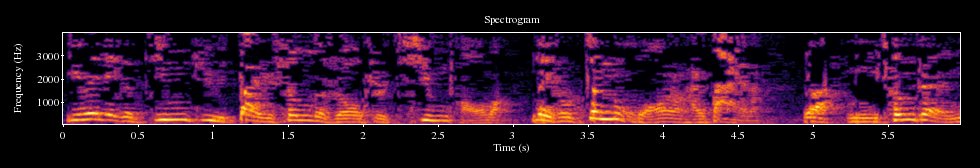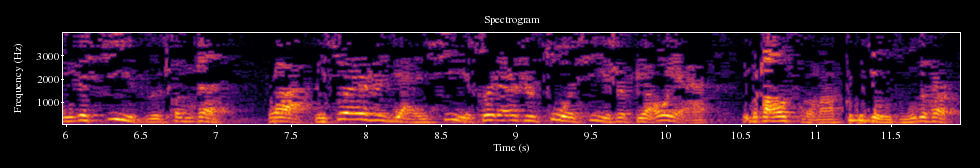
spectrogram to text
因为这个京剧诞生的时候是清朝嘛，那时候真皇上还在呢，是吧？你称朕，你个戏子称朕，是吧？你虽然是演戏，虽然是做戏是表演，你不找死吗？诛九族的事儿，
